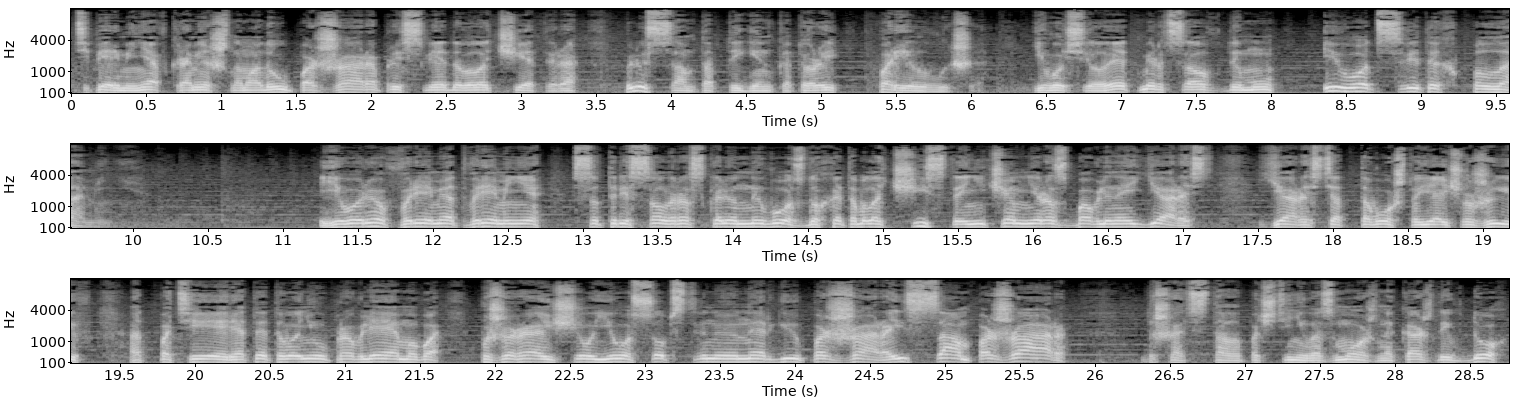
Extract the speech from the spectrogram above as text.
Теперь меня в кромешном аду пожара преследовало четверо, плюс сам Топтыгин, который парил выше. Его силуэт мерцал в дыму и отцветах пламени. Его рев время от времени сотрясал раскаленный воздух. Это была чистая, ничем не разбавленная ярость. Ярость от того, что я еще жив, от потерь, от этого неуправляемого, пожирающего его собственную энергию пожара. И сам пожар! Дышать стало почти невозможно. Каждый вдох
